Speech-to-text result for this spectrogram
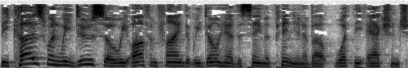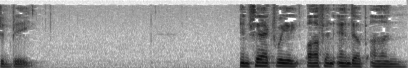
Because when we do so, we often find that we don't have the same opinion about what the action should be. In fact, we often end up on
